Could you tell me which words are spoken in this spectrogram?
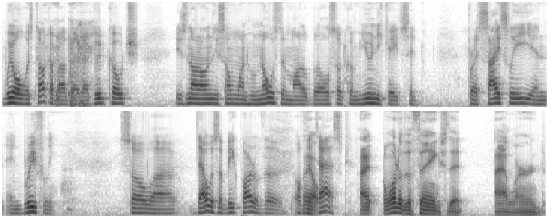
we always talk about that a good coach is not only someone who knows the model but also communicates it precisely and, and briefly so uh, that was a big part of the of Well, the task I, one of the things that I learned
